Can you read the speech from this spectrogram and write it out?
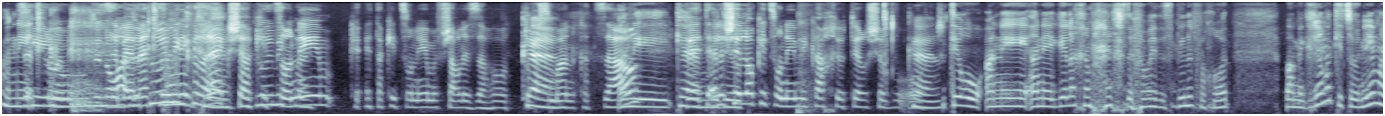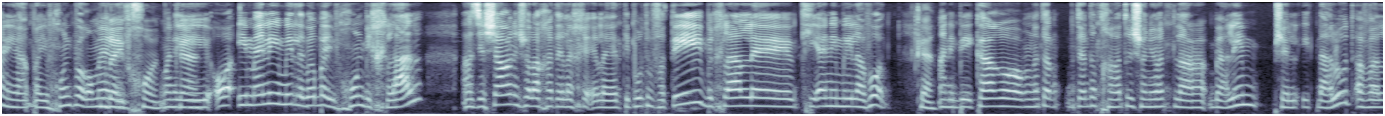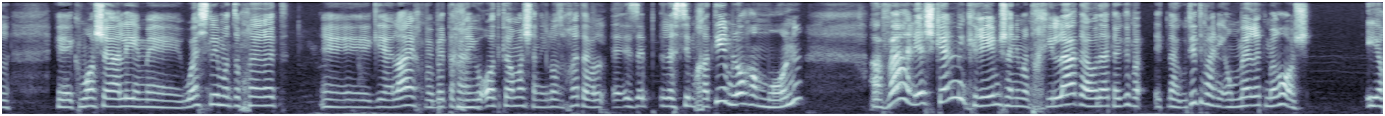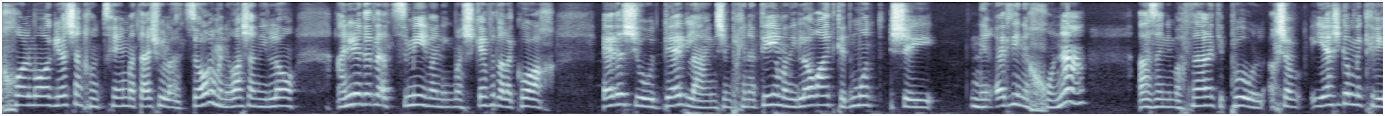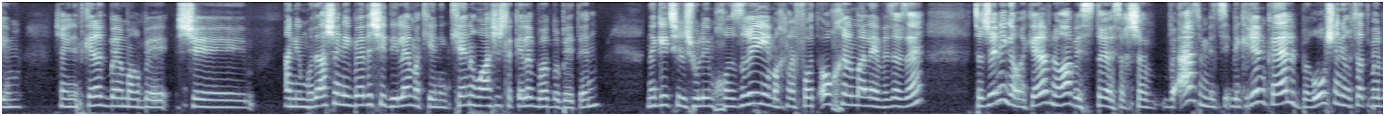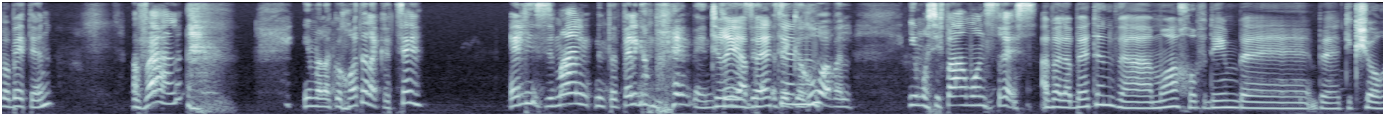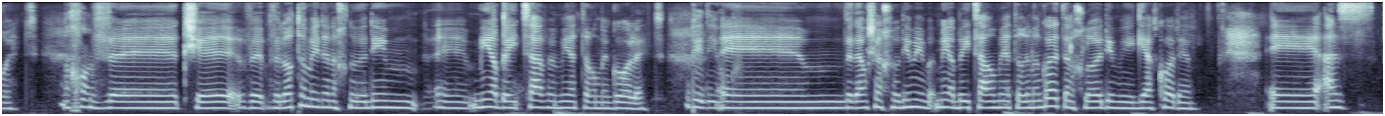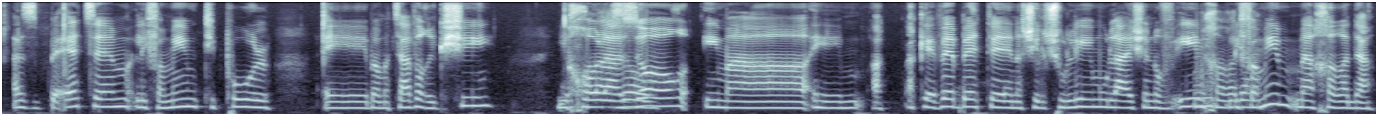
אני זה כאילו, תלוי, זה נורא- זה זה באמת תלוי תלוי מקרה, מקרה, כשהקיצוניים, את הקיצוניים אפשר לזהות תוך כן. זמן קצר, אני, כן, ואת אלה בדיוק. שלא קיצוניים ייקח יותר שבועות. כן. תראו, אני, אני אגיד לכם איך זה עובד, אצלי לפחות. במקרים הקיצוניים אני באבחון כבר אומרת. באבחון, אני, כן. או אם אין לי עם מי לדבר באבחון בכלל, אז ישר אני שולחת אליך לטיפול תרופתי, בכלל אה, כי אין עם מי לעבוד. כן. אני בעיקר נותנת נותנת התחנות ראשוניות לבעלים של התנהלות, אבל אה, כמו שהיה לי עם אה, וסלי, אם את זוכרת, אה, הגיע אלייך, ובטח כן. היו עוד כמה שאני לא זוכרת, אבל אה, זה, לשמחתי הם לא המון. אבל יש כן מקרים שאני מתחילה את העבודה ההתנהגותית ואני אומרת מראש, יכול מאוד להיות שאנחנו צריכים מתישהו לעצור, אם אני רואה שאני לא, אני נותנת לעצמי ואני משקפת ללקוח איזשהו דדליין שמבחינתי אם אני לא רואה התקדמות שהיא נראית לי נכונה, אז אני מפנה לטיפול. עכשיו, יש גם מקרים שאני נתקלת בהם הרבה, שאני מודה שאני באיזושהי דילמה, כי אני כן רואה שיש לכלב בעיות בבטן, נגיד שלשולים חוזרים, החלפות אוכל מלא וזה וזה. מצד שני גם הכלב נורא בסטרס עכשיו, ואז במקרים כאלה ברור שאני רוצה לטפל בבטן, אבל עם הלקוחות על הקצה, אין לי זמן לטפל גם בבטן. תראי, כאילו, זה- זה הבטן- גרוע, אבל היא מוסיפה המון סטרס. אבל הבטן והמוח עובדים ב, בתקשורת. נכון. וכש, ו, ולא תמיד אנחנו יודעים אה, מי הביצה ומי התרנגולת. בדיוק. אה, וגם כשאנחנו יודעים מי, מי הביצה ומי התרנגולת, אנחנו לא יודעים מי הגיע קודם. אה, אז, אז בעצם לפעמים טיפול אה, במצב הרגשי יכול לעזור. עם, ה, עם הכאבי בטן, השלשולים אולי, שנובעים מחרדה. לפעמים מהחרדה.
